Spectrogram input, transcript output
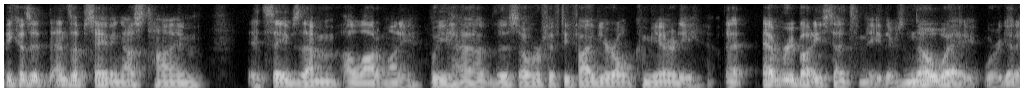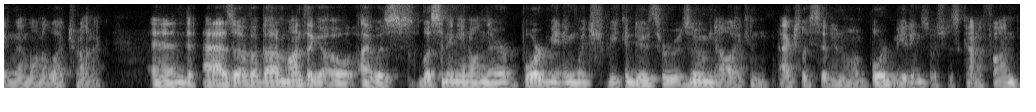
Because it ends up saving us time, it saves them a lot of money. We have this over 55 year old community that everybody said to me, there's no way we're getting them on electronic. And as of about a month ago, I was listening in on their board meeting, which we can do through Zoom now. I can actually sit in on board meetings, which is kind of fun.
